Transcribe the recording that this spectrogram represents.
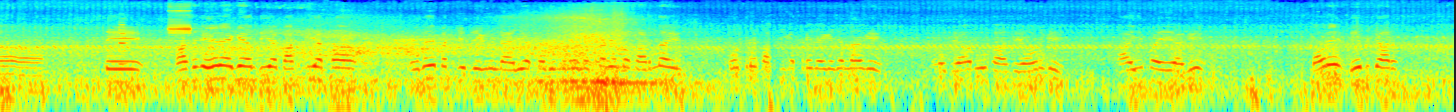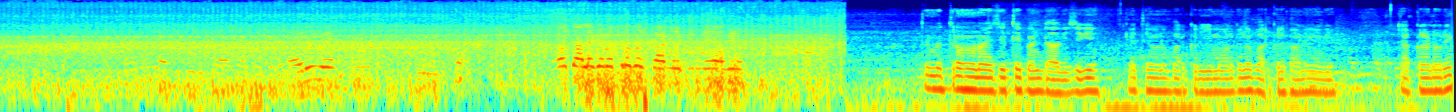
ਹਾਂ। ਤੇ ਬਸ ਇਹ ਰਹਿ ਕੇ ਆਂਦੀ ਆ। ਬਾਕੀ ਆਪਾਂ ਉਹਦੇ 25 ਤਰੀਕ ਨੂੰ ਲੈ ਜੀ ਆਪਾਂ ਜਿੱਥੇ ਲੱਤਾਂ ਦੇ ਫੜਨਾ ਏ। ਉੱਥੇ ਬਾਕੀ ਕੱਪੜੇ ਲੈ ਕੇ ਚੱਲਾਂਗੇ। ਉਹ ਵਿਆਹ ਉਹ ਖਾਸੇ ਆਉਣਗੇ। ਆਈ ਪਏ ਆਗੇ ਸਾਰੇ ਦੇ ਵਿਚਾਰ। ਆੜੀਏ ਉਹ ਚੱਲ ਕੇ ਮਿੱਤਰੋ ਕੁਝ ਕਰਨੇ ਪੀਣੇ ਆਗੇ ਤੇ ਮਿੱਤਰੋ ਹੁਣ ਅਸੀਂ ਇੱਥੇ ਪਿੰਡ ਆ ਗਏ ਸੀਗੇ। ਇੱਥੇ ਹੁਣ ਬਰਕਰ ਜੀ ਮਾਨ ਕਹਿੰਦਾ ਬਰਕਰ ਖਾਣੀ ਹੈਗੇ। ਚੱਕ ਲੈ ਡੋਰੇ।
